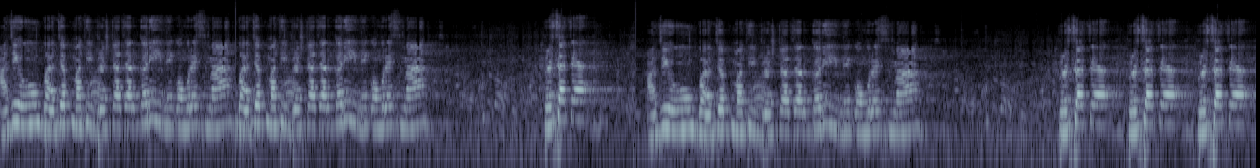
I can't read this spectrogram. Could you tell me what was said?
આજે હું ભાજપમાંથી ભ્રષ્ટાચાર કરીને કોંગ્રેસમાં, ભાજપમાંથી ભ્રષ્ટાચાર કરીને કોંગ્રેસમાં ભ્રષ્ટાચાર આજે હું ભાજપમાંથી ભ્રષ્ટાચાર કરીને કોંગ્રેસમાં ભ્રષ્ટાચાર ભ્રષ્ટાચાર ભ્રષ્ટાચાર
